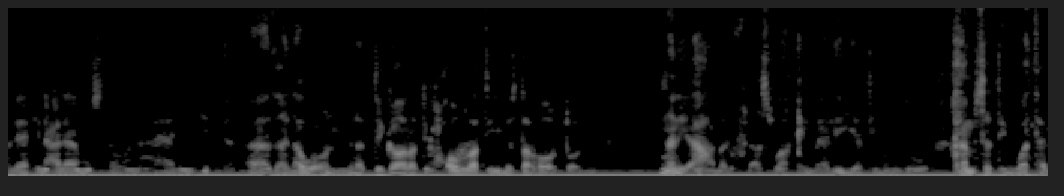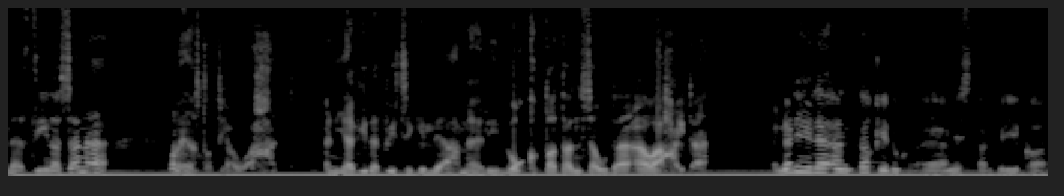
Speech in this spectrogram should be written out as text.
ولكن على مستوى عال جدا. هذا نوع من التجارة الحرة مستر هورتون. إنني أعمل في الأسواق المالية منذ خمسة وثلاثين سنة ولا يستطيع أحد أن يجد في سجل أعمالي نقطة سوداء واحدة. إنني لا أنتقدك يا مستر بريكار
